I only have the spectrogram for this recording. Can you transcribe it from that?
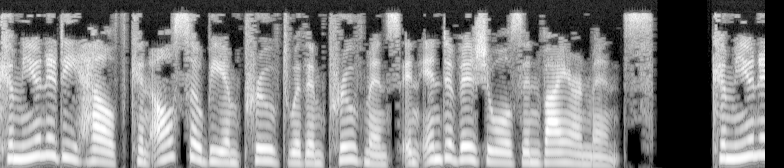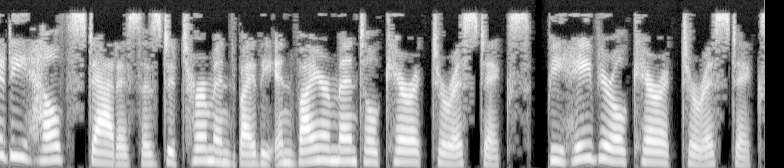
Community health can also be improved with improvements in individuals' environments. Community health status is determined by the environmental characteristics, behavioral characteristics,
